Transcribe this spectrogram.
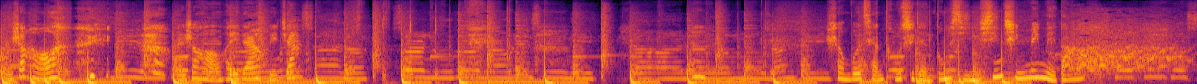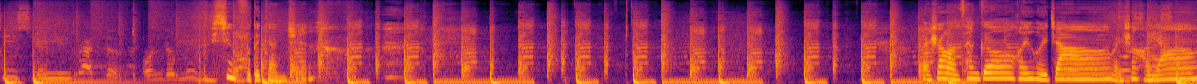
晚上好，晚上好，欢迎大家回家。上播前偷吃点东西，心情美美哒，幸福的感觉。晚上好，灿哥，欢迎回家。晚上好呀，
